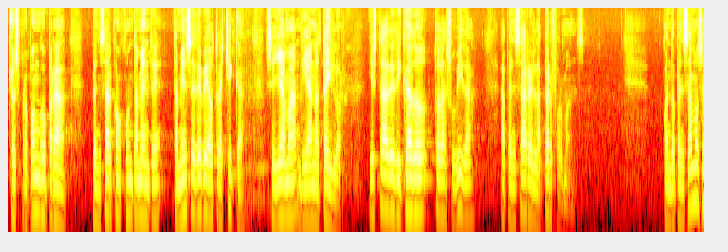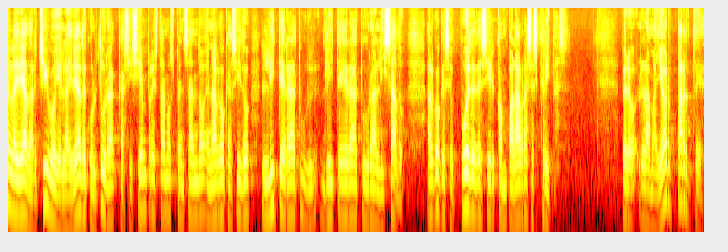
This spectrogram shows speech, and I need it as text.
que os propongo para pensar conjuntamente también se debe a otra chica, se llama Diana Taylor, y está dedicado toda su vida a pensar en la performance. Cuando pensamos en la idea de archivo y en la idea de cultura, casi siempre estamos pensando en algo que ha sido literaturalizado, algo que se puede decir con palabras escritas. Pero la mayor parte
